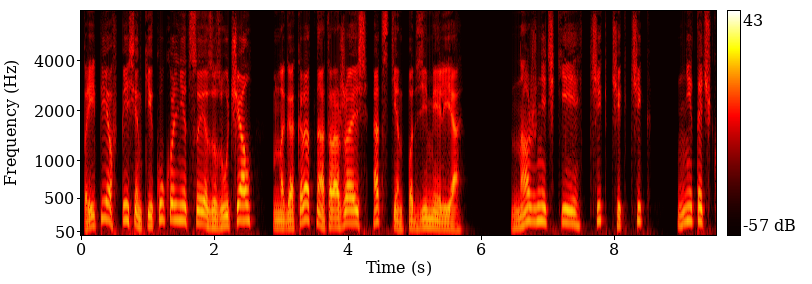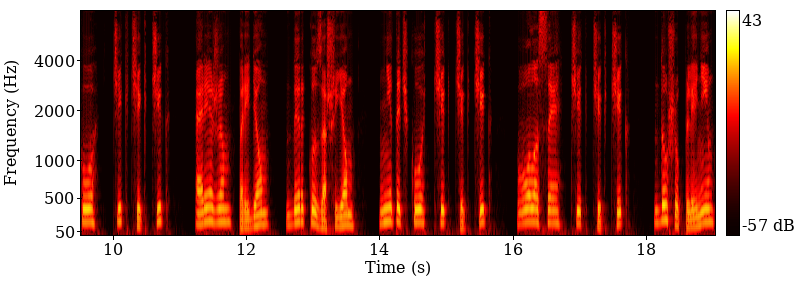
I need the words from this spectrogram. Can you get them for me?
Припев песенки кукольницы зазвучал, многократно отражаясь от стен подземелья. Ножнички, чик-чик-чик, ниточку, чик-чик-чик, режем, придем, дырку зашьем, ниточку, чик-чик-чик, волосы, чик-чик-чик, душу пленим,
